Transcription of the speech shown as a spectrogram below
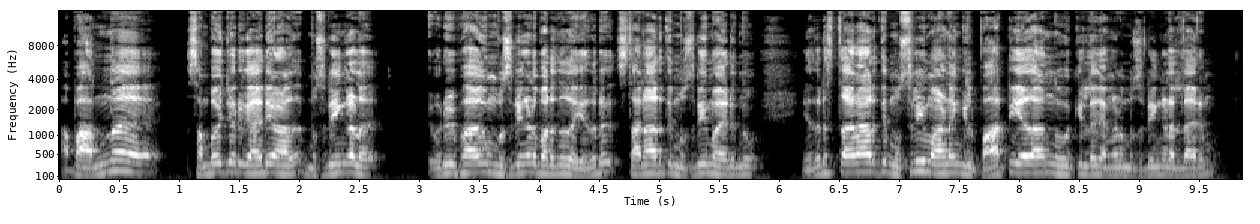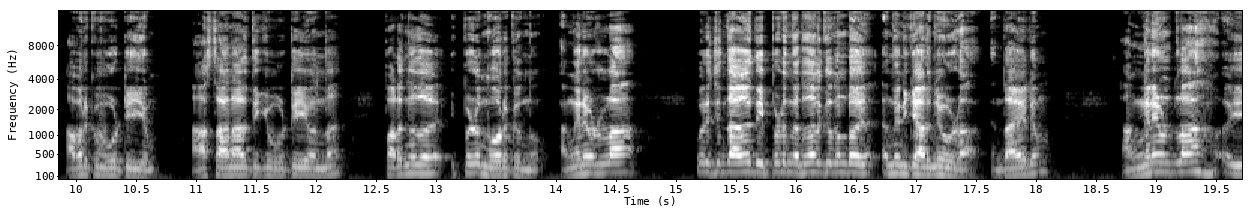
അപ്പോൾ അന്ന് സംഭവിച്ചൊരു കാര്യമാണ് മുസ്ലിങ്ങൾ ഒരു വിഭാഗം മുസ്ലിങ്ങൾ പറഞ്ഞത് എതിർ സ്ഥാനാർത്ഥി മുസ്ലിം ആയിരുന്നു എതിർ സ്ഥാനാർത്ഥി മുസ്ലിം ആണെങ്കിൽ പാർട്ടി ഏതാണെന്ന് നോക്കില്ല ഞങ്ങൾ മുസ്ലിങ്ങളെല്ലാവരും അവർക്ക് വോട്ട് ചെയ്യും ആ സ്ഥാനാർത്ഥിക്ക് വോട്ട് ചെയ്യുമെന്ന് പറഞ്ഞത് ഇപ്പോഴും ഓർക്കുന്നു. അങ്ങനെയുള്ള ഒരു ചിന്താഗതി ഇപ്പോഴും നിലനിൽക്കുന്നുണ്ടോ എന്ന് എനിക്ക് അറിഞ്ഞുകൂടാ എന്തായാലും അങ്ങനെയുള്ള ഈ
